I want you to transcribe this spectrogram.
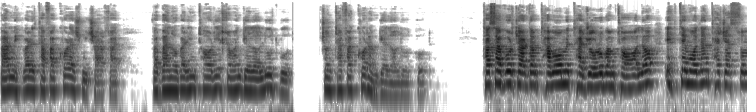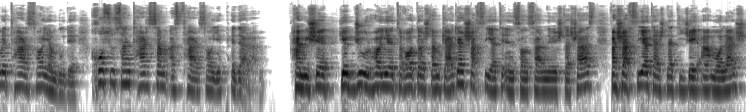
بر محور تفکرش میچرخد و بنابراین تاریخ من گلالود بود چون تفکرم گلالود بود. تصور کردم تمام تجاربم تا حالا احتمالا تجسم ترسهایم بوده خصوصا ترسم از ترسهای پدرم. همیشه یک جورهای اعتقاد داشتم که اگر شخصیت انسان سرنوشتش است و شخصیتش نتیجه اعمالش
